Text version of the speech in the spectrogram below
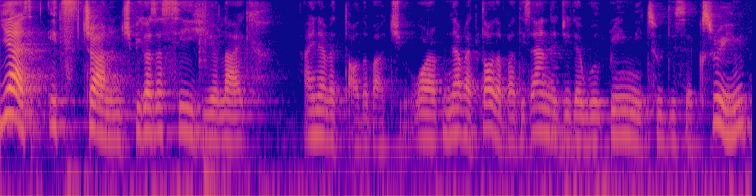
Yes, it's challenge because I see here like I never thought about you or I've never thought about this energy that will bring me to this extreme.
